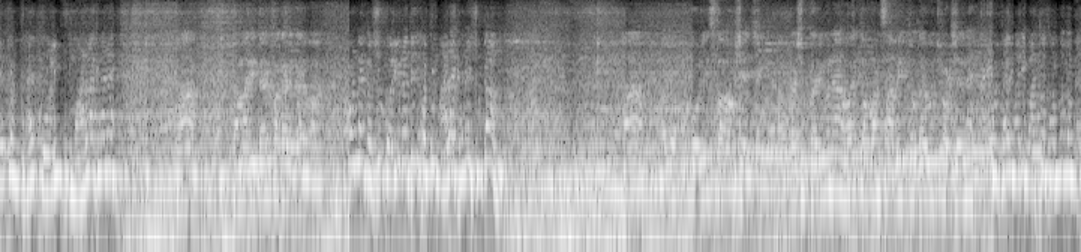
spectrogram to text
એ પણ સાહેબ પોલીસ મારા ઘરે? હા તમારી ધરપકડ કરવા. પણ મેં કશું કર્યું નથી પછી મારા ઘરે શું કામ? હા પોલીસ તો આવશે જ. કશું કર્યું ના હોય તો પણ સાબિત તો કરવું જ પડશે ને. સાહેબ મારી વાતો સાંભળો તમે.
